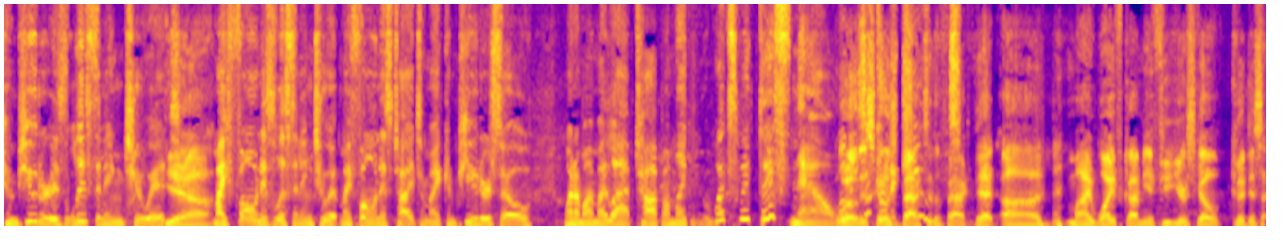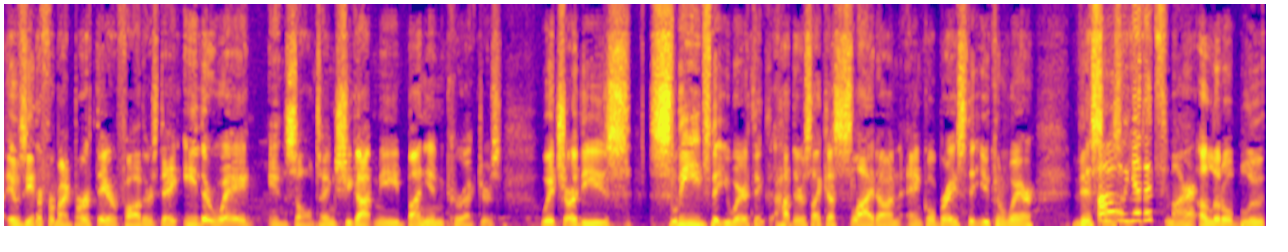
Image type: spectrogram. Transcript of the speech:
computer is listening to it. Yeah. My phone is listening to it. My phone is tied to my computer, so when I'm on my laptop, I'm like, what's with this now? Well, this goes back to the fact that uh, my wife got me a few years ago. Goodness, it was either for my birthday or Father's Day. Either way, insulting. She got me bunion correctors, which are these sleeves that you wear. Think how there's like a slide-on ankle brace that you can wear. This oh, is yeah, that's smart. a little blue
